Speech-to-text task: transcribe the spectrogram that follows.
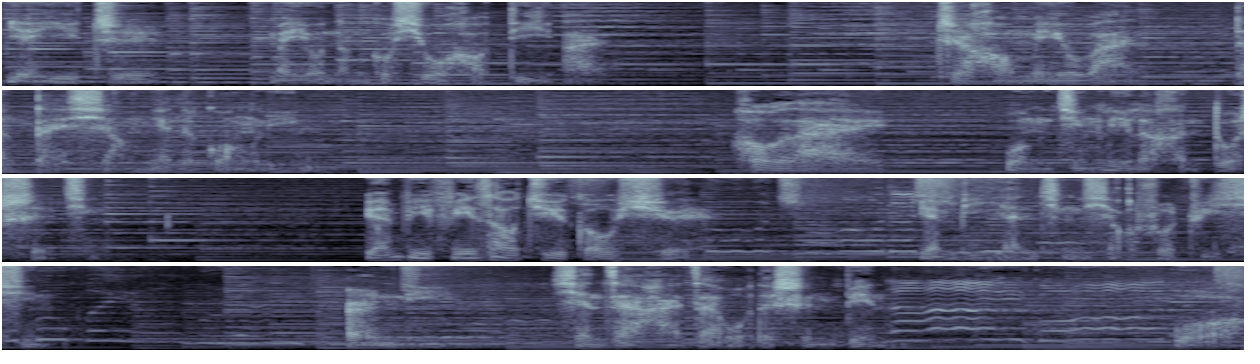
也一直没有能够修好堤岸，只好每晚等待想念的光临。后来，我们经历了很多事情。远比肥皂剧狗血，远比言情小说追心。而你，现在还在我的身边，我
